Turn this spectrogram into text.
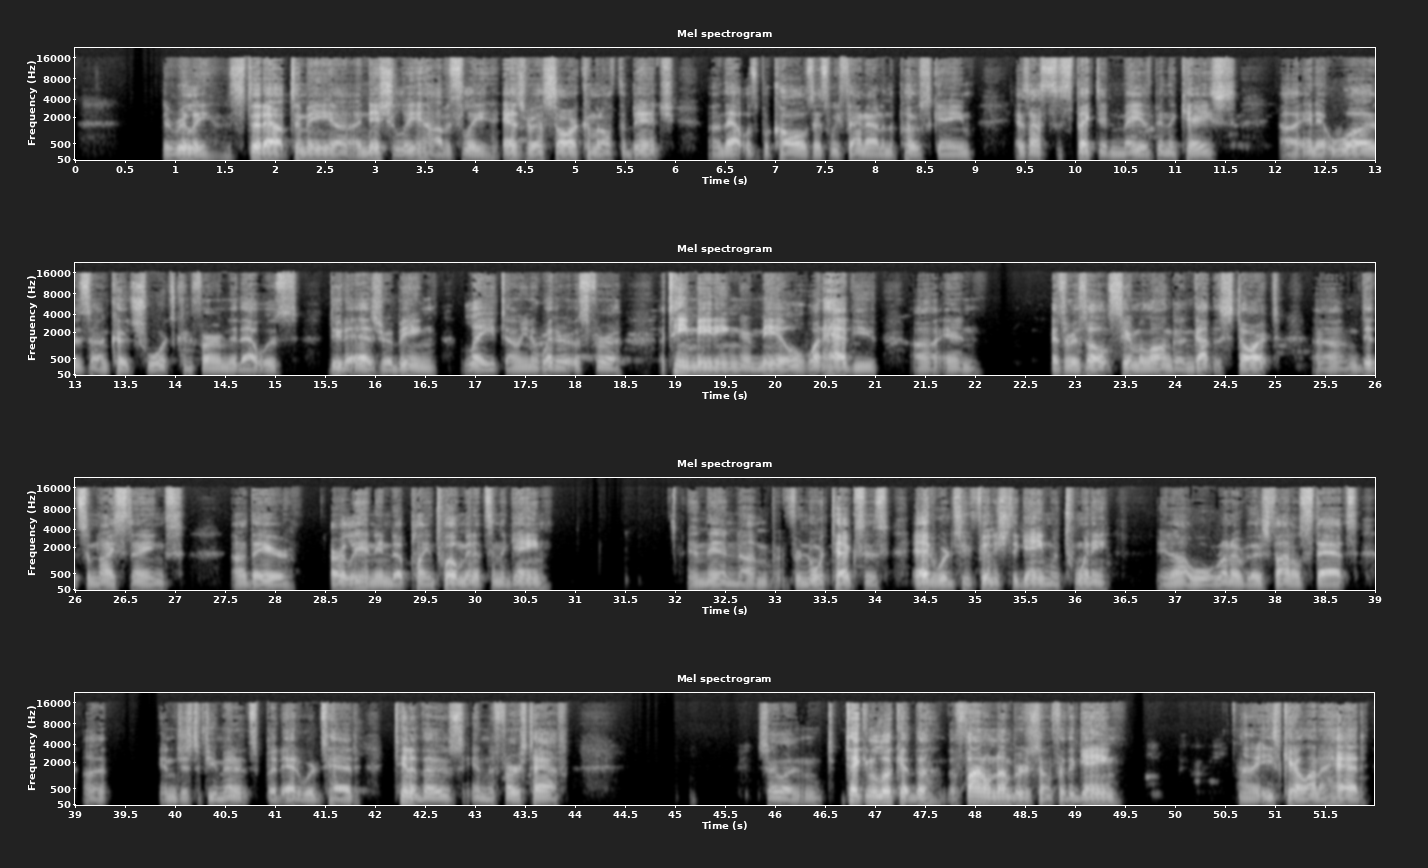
that really stood out to me uh, initially, obviously, Ezra Ausar coming off the bench. Uh, that was because, as we found out in the post game, as I suspected may have been the case, uh, and it was, uh, Coach Schwartz confirmed that that was due to Ezra being late, uh, you know, whether it was for a, a team meeting or meal, what have you. and as a result, Cyr Malonga got the start, um, did some nice things uh, there early and ended up playing 12 minutes in the game. And then um, for North Texas, Edwards, who finished the game with 20, you know, we'll run over those final stats uh, in just a few minutes, but Edwards had 10 of those in the first half. So, uh, taking a look at the, the final numbers um, for the game, uh, East Carolina had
